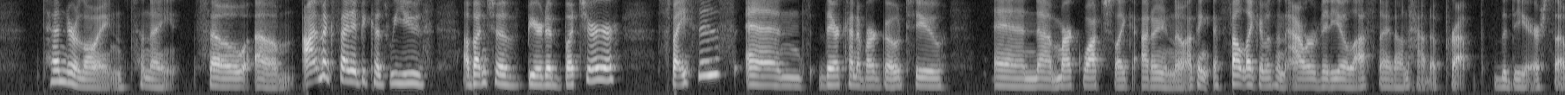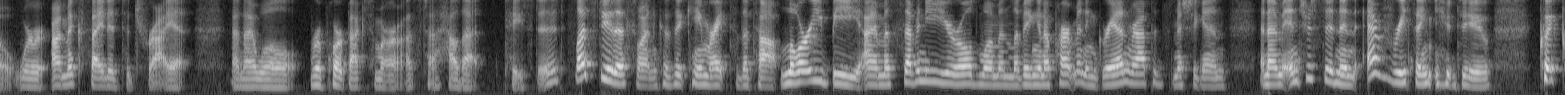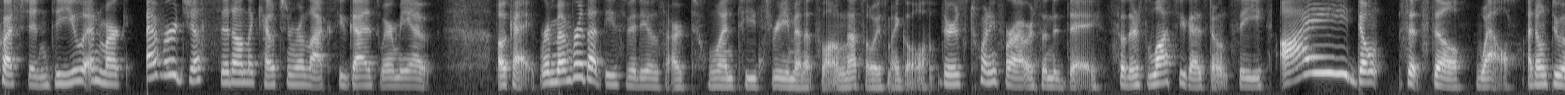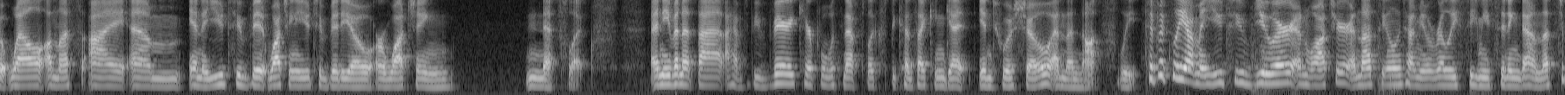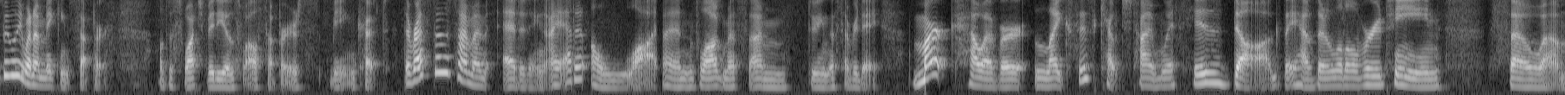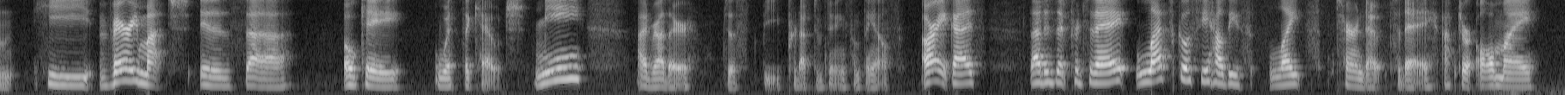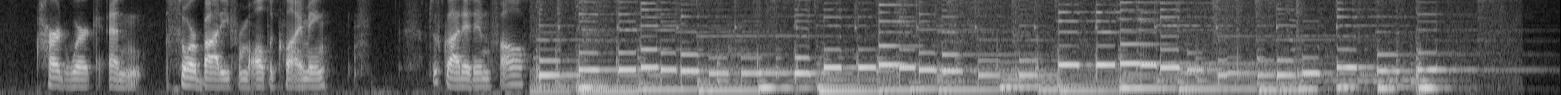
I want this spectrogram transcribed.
tenderloin tonight. So um, I'm excited because we use a bunch of Bearded Butcher spices and they're kind of our go-to and uh, Mark watched like I don't even know I think it felt like it was an hour video last night on how to prep the deer so we're I'm excited to try it and I will report back tomorrow as to how that tasted. Let's do this one because it came right to the top. Lori B. I am a 70 year old woman living in an apartment in Grand Rapids, Michigan, and I'm interested in everything you do. Quick question, do you and Mark ever just sit on the couch and relax? You guys wear me out. Okay, remember that these videos are 23 minutes long. That's always my goal. There's 24 hours in a day, so there's lots you guys don't see. I don't sit still well. I don't do it well unless I am in a YouTube vid watching a YouTube video or watching Netflix. And even at that, I have to be very careful with Netflix because I can get into a show and then not sleep. Typically, I'm a YouTube viewer and watcher, and that's the only time you'll really see me sitting down. That's typically when I'm making supper. I'll just watch videos while supper's being cooked. The rest of the time I'm editing. I edit a lot. And Vlogmas, I'm doing this every day. Mark, however, likes his couch time with his dog. They have their little routine. So um, he very much is uh, okay with the couch. Me, I'd rather just be productive doing something else. All right, guys. That is it for today. Let's go see how these lights turned out today after all my hard work and sore body from all the climbing. I'm just glad I didn't fall.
